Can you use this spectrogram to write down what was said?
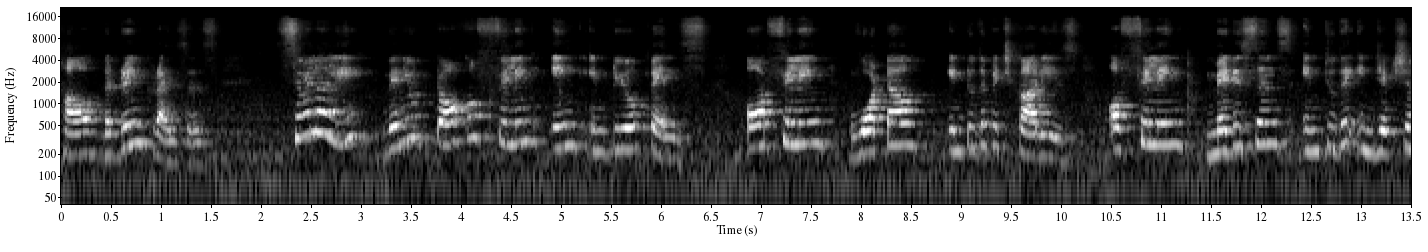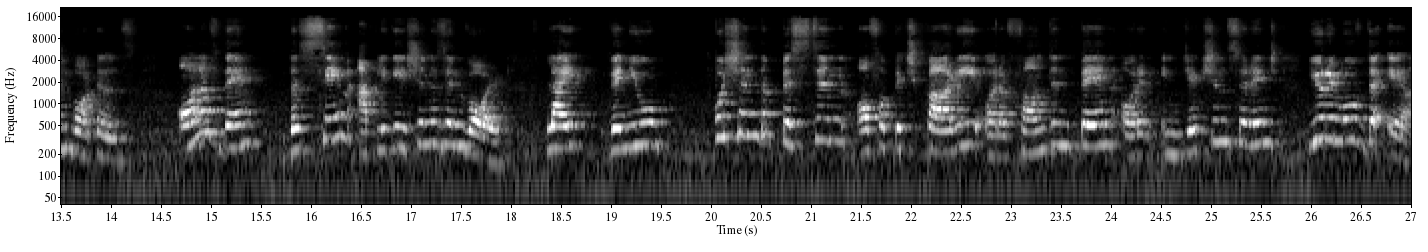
how the drink rises. Similarly, when you talk of filling ink into your pens or filling water into the pitchkaris or filling medicines into the injection bottles, all of them the same application is involved like when you push in the piston of a pitchkari or a fountain pen or an injection syringe, you remove the air.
